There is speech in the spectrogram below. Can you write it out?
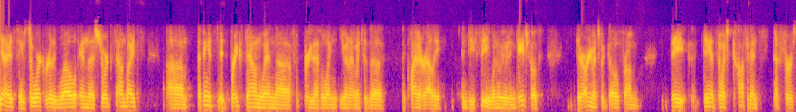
Yeah, it seems to work really well in the short sound bites. Um, I think it it breaks down when, uh, for example, when you and I went to the the climate rally in D.C. When we would engage folks, their arguments would go from they they had so much confidence at first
